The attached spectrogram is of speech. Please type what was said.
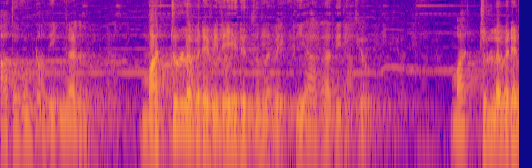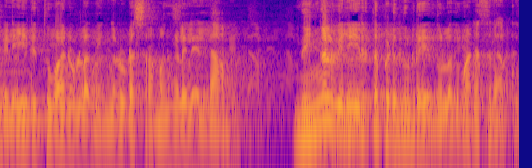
അതുകൊണ്ട് നിങ്ങൾ മറ്റുള്ളവരെ വിലയിരുത്തുന്ന വ്യക്തിയാകാതിരിക്കൂ. മറ്റുള്ളവരെ വിലയിരുത്തുവാനുള്ള നിങ്ങളുടെ ശ്രമങ്ങളിലെല്ലാം നിങ്ങൾ വിലയിരുത്തപ്പെടുന്നുണ്ട് എന്നുള്ളത് മനസ്സിലാക്കൂ.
